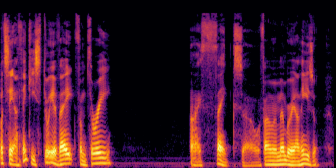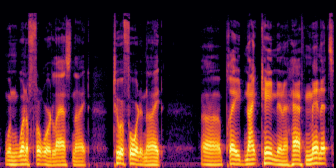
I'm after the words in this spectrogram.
Let's see, I think he's three of eight from three. I think so. If I remember, I think he's won one of four last night, two of four tonight. Uh, played 19 and a half minutes.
